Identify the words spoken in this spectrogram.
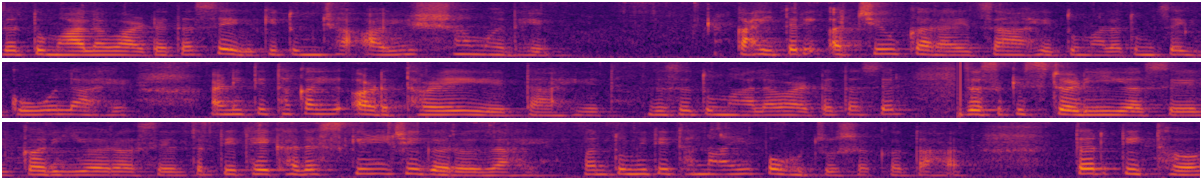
जर तुम्हाला वाटत असेल की तुमच्या आयुष्यामध्ये काहीतरी अचीव करायचं आहे तुम्हाला तुमचं एक गोल आहे. आणि तिथं काही अडथळे येत आहेत. जसं तुम्हाला वाटत असेल जसं की स्टडी असेल करिअर असेल तर तिथे एखाद्या स्किलची गरज आहे. पण तुम्ही तिथं नाही पोहोचू शकत आहात. तर तिथं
